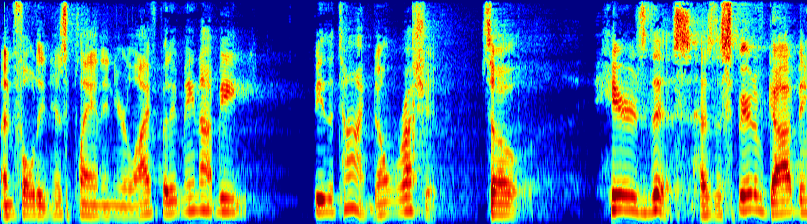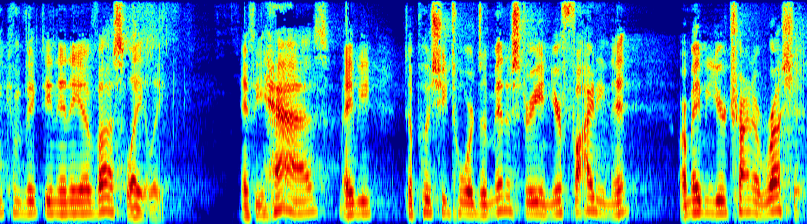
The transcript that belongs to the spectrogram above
unfolding his plan in your life, but it may not be, be the time. Don't rush it. So here's this Has the Spirit of God been convicting any of us lately? If he has, maybe to push you towards a ministry and you're fighting it, or maybe you're trying to rush it.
